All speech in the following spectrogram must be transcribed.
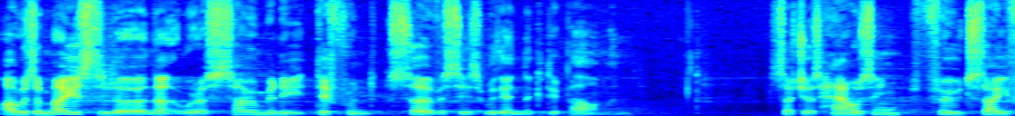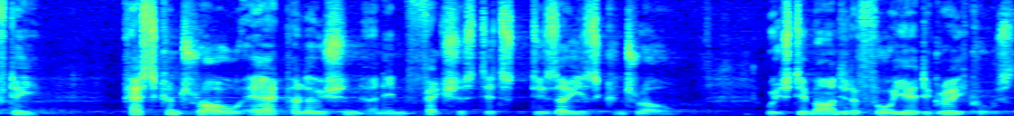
I was amazed to learn that there were so many different services within the department, such as housing, food safety, pest control, air pollution and infectious disease control, which demanded a four-year degree course.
